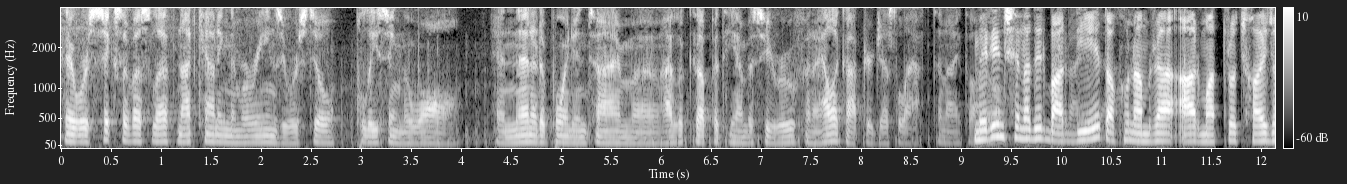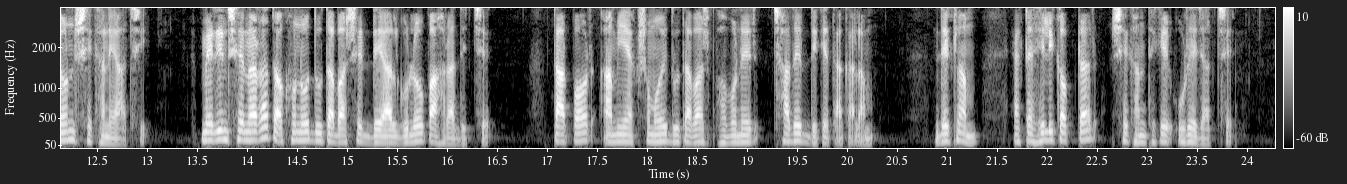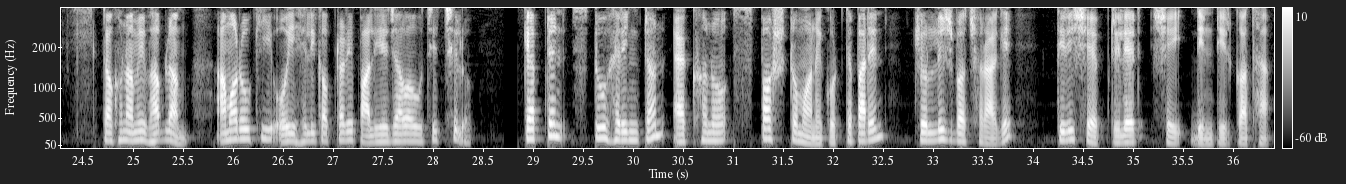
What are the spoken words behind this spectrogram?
There were six of us left, not counting the Marines who were still policing the wall. And then at a point in time, uh, I looked up at the embassy roof and a helicopter just left. And I thought, marine oh, সেনাদের বাদ দিয়ে তখন আমরা আর মাত্র ছয়জন সেখানে আছি marine সেনারা তখনও দূতাবাসের দেয়ালগুলো পাহারা দিচ্ছে। তারপর আমি একসময় দূতাবাস ভবনের ছাদের দিকে তাকালাম। দেখলাম একটা হেলিকপ্টার সেখান থেকে উড়ে যাচ্ছে। তখন আমি ভাবলাম, আমারও কি ওই হেলিকপ্টারে পালিয়ে যাওয়া উচিত ছিল? ক্যাপ্টেন স্টু হ্যারিংটন এখনও স্পষ্ট মনে করতে পারেন, চল্লিশ বছর আগে, তিরিশে এপ্রিলের সেই দিনটির কথা।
